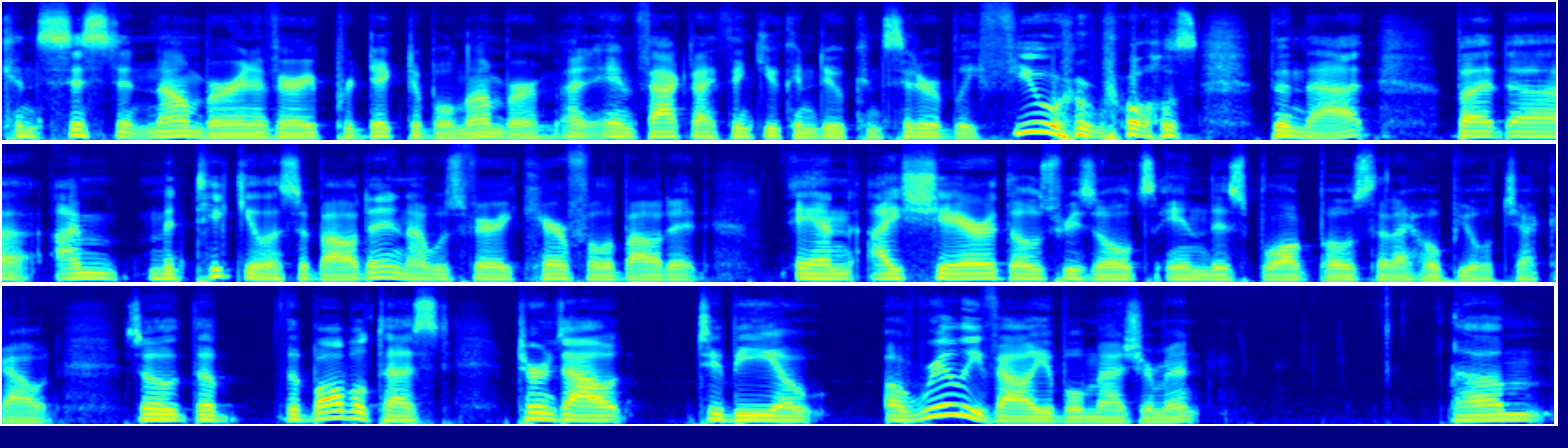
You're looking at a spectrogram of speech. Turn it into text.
consistent number and a very predictable number. In fact, I think you can do considerably fewer rolls than that. But uh, I'm meticulous about it, and I was very careful about it and I share those results in this blog post that I hope you'll check out. So the the bobble test turns out to be a, a really valuable measurement um,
